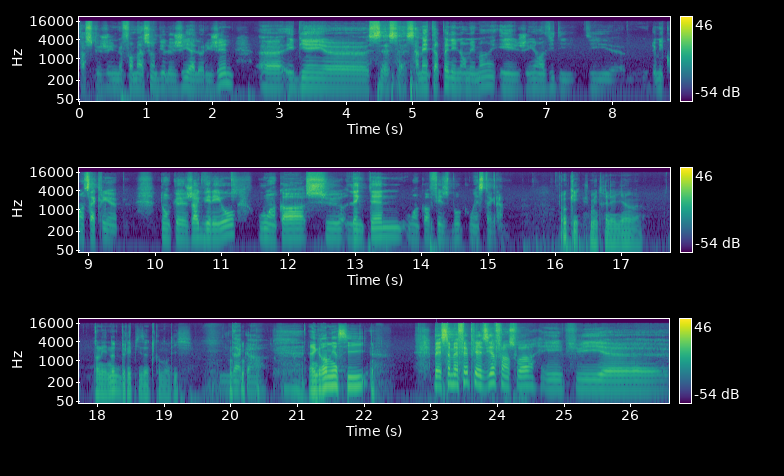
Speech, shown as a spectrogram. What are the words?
parce que j'ai une formation en biologie à l'origine, euh, eh bien, euh, ça, ça, m'interpelle énormément et j'ai envie de m'y consacrer un peu. Donc, euh, Jacques Viréo ou encore sur LinkedIn ou encore Facebook ou Instagram. Ok, je mettrai les liens euh, dans les notes de l'épisode, comme on dit. D'accord. Un grand merci. Ben, ça m'a fait plaisir, François. Et puis, euh,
